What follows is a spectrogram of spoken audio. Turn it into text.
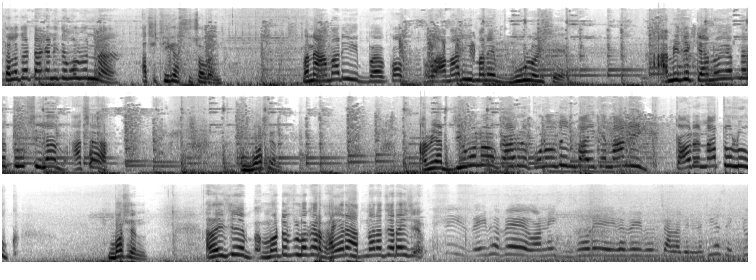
তাহলে তো টাকা নিতে বলবেন না? আচ্ছা ঠিক আছে চলেন। মানে আমারই আমারই মানে ভুল হয়েছে আমি যে কেনই আপনারা তুলছিলাম? আচ্ছা বসেন। আমি আর জীবনেও কাউরে কোনোদিন বাইকে না নিক কারোর না তুলুক। বসেন। আর এই যে মোটর ব্লগার ভাইয়েরা আপনারা যারা এই যে এইভাবে অনেক জোরে এইভাবে এইভাবে চালাবেন না ঠিক আছে? একটু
